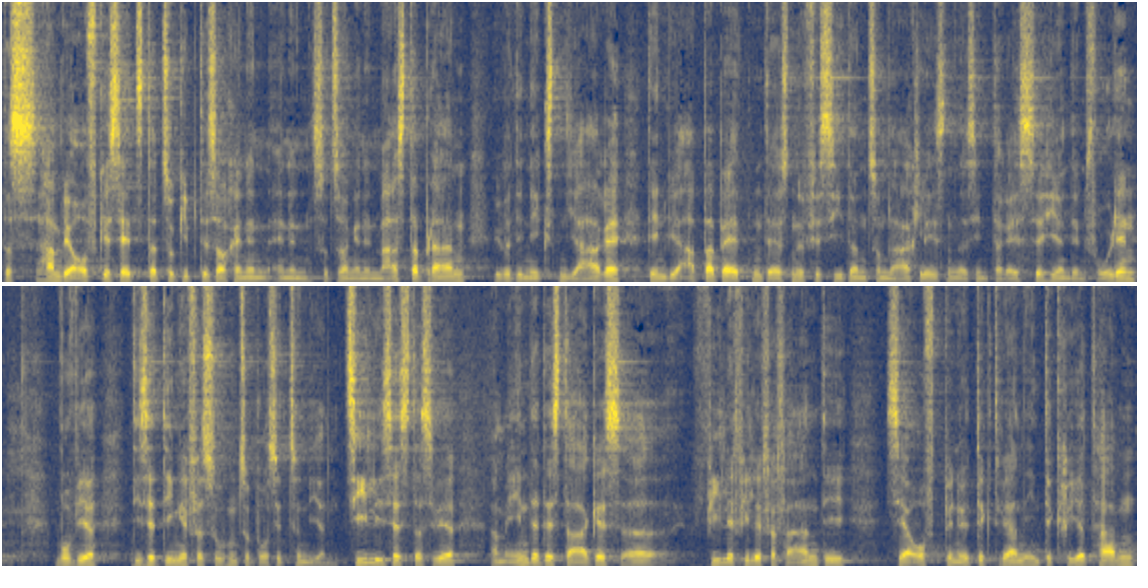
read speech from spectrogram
Das haben wir aufgesetzt. Dazu gibt es auch einen, einen, sozusagen einen Masterplan über die nächsten Jahre, den wir abarbeiten. Der ist nur für Sie dann zum Nachlesen als Interesse hier in den Folien, wo wir diese Dinge versuchen zu positionieren. Ziel ist es, dass wir am Ende des Tages äh, viele, viele Verfahren, die sehr oft benötigt werden, integriert haben,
